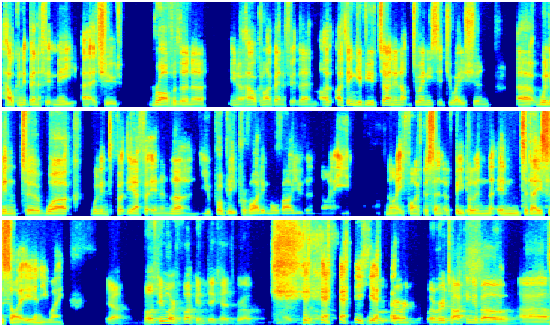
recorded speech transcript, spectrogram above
how can it benefit me? attitude rather than a you know how can i benefit them? I, I think if you're turning up to any situation uh, willing to work willing to put the effort in and learn you're probably providing more value than 90 95% of people in in today's society anyway. Yeah. Most people are fucking dickheads bro. Like, yeah. when we're, when we're talking about um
